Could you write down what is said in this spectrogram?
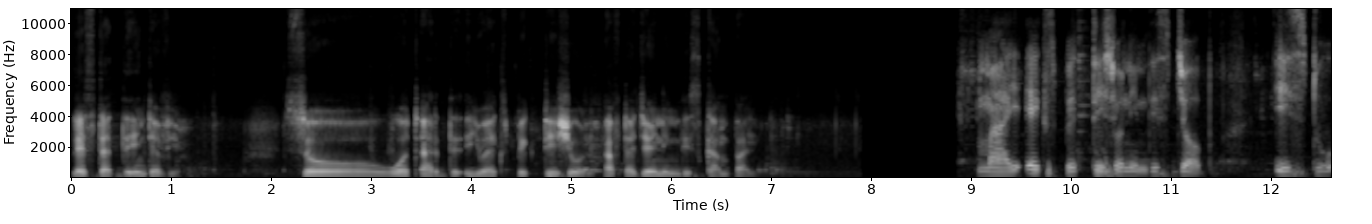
Let's start the interview. So, what are the, your expectations after joining this company? My expectation in this job is to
